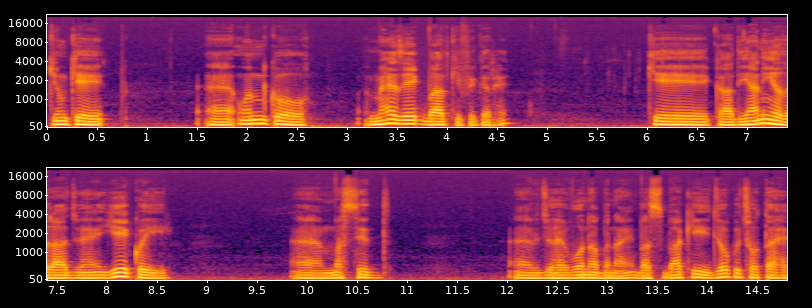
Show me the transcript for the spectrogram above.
کیونکہ ان کو محض ایک بات کی فکر ہے کہ قادیانی حضرات جو ہیں، یہ کوئی مسجد جو ہے وہ نہ بنائیں۔ بس باقی جو کچھ ہوتا ہے،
